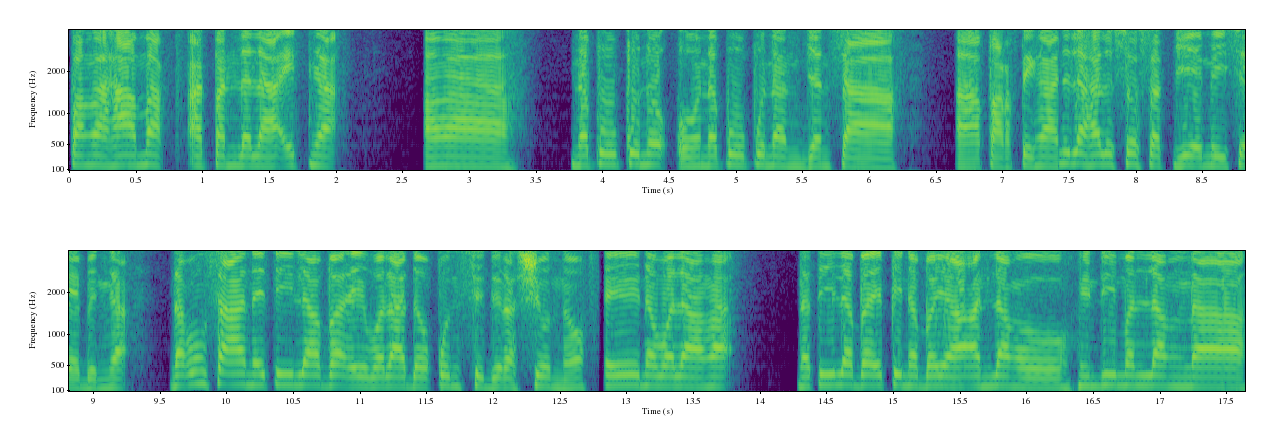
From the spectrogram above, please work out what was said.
pangahamak at panlalait nga ang ah, napupuno o napupunan dyan sa ah, parte nga nila halusos at GMA7 nga na kung saan eh tila ba eh wala daw konsiderasyon no? Eh nawala nga na tila ba eh pinabayaan lang o hindi man lang na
